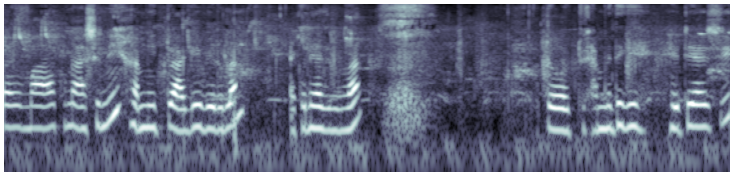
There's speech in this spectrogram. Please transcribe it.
আর মা এখনও আসেনি, আমি একটু আগে বেরোলাম, এখনই আসবে মা। তো একটু সামনে থেকে হেঁটে আসি।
